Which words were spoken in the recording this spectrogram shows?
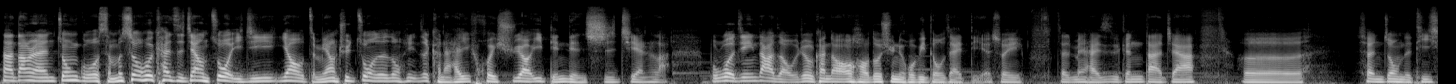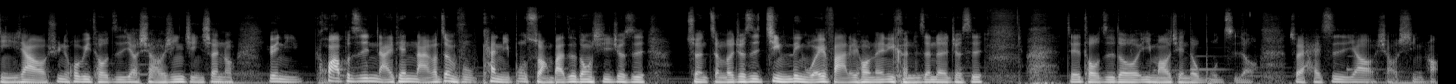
那当然，中国什么时候会开始这样做，以及要怎么样去做这东西，这可能还会需要一点点时间啦。不过今天一大早我就看到好多虚拟货币都在跌，所以在这边还是跟大家呃慎重的提醒一下哦，虚拟货币投资要小心谨慎哦，因为你话不知哪一天哪个政府看你不爽，把这东西就是。整整个就是禁令违法了以后呢，你可能真的就是 这些投资都一毛钱都不值哦，所以还是要小心哈。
